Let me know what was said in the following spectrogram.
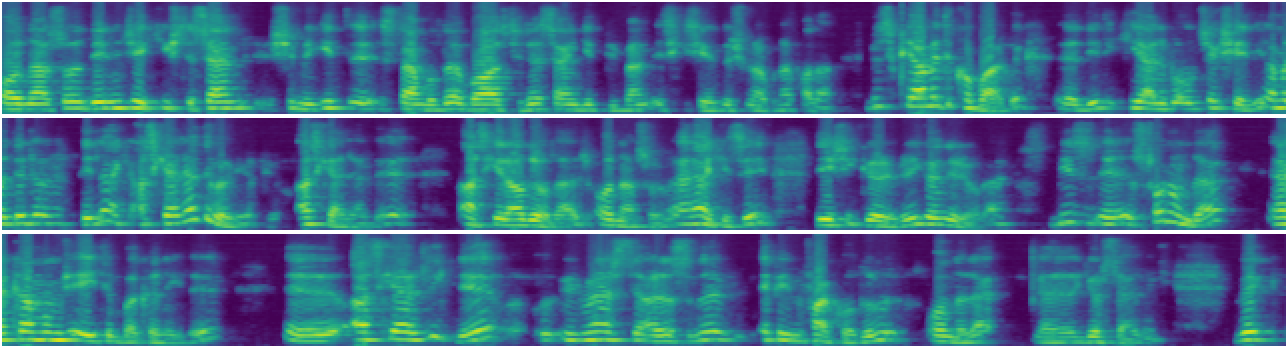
Ondan sonra denilecek ki işte sen şimdi git e, İstanbul'da Boğaziçi'ne, sen git bilmem Eskişehir'de şuna buna falan. Biz kıyameti kopardık. E, dedik ki yani bu olacak şey değil ama dediler, dediler ki askerler de böyle yapıyor. Askerler de askeri alıyorlar. Ondan sonra herkesi değişik görevlere gönderiyorlar. Biz e, sonunda Erkan Mumcu Eğitim Bakanı'ydı. E, askerlikle üniversite arasında epey bir fark olduğunu onlara e, gösterdik. Ve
